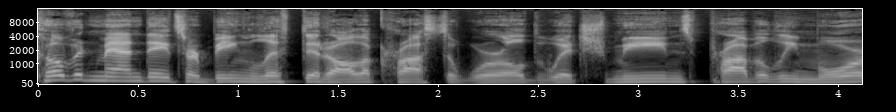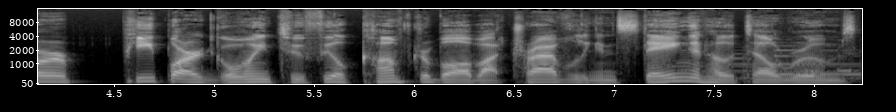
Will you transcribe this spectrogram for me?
COVID mandates are being lifted all across the world, which means probably more people are going to feel comfortable about traveling and staying in hotel rooms.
